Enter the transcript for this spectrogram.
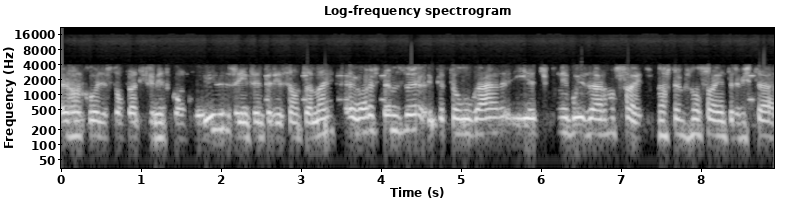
As recolhas estão praticamente concluídas, a inventariação também. Agora estamos a catalogar e a disponibilizar no site. Nós estamos não só a entrevistar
